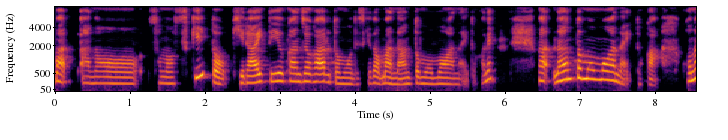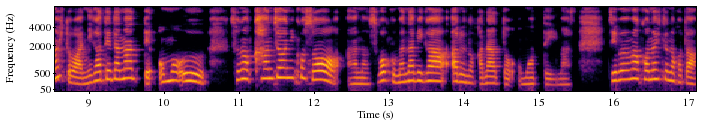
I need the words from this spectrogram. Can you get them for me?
まあ、あのー、その好きと嫌いっていう感情があると思うんですけど、まあ、なんとも思わないとかね。まあ、なんとも思わないとか、この人は苦手だなって思う、その感情にこそ、あの、すごく学びがあるのかなと思っています。自分はこの人のことは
